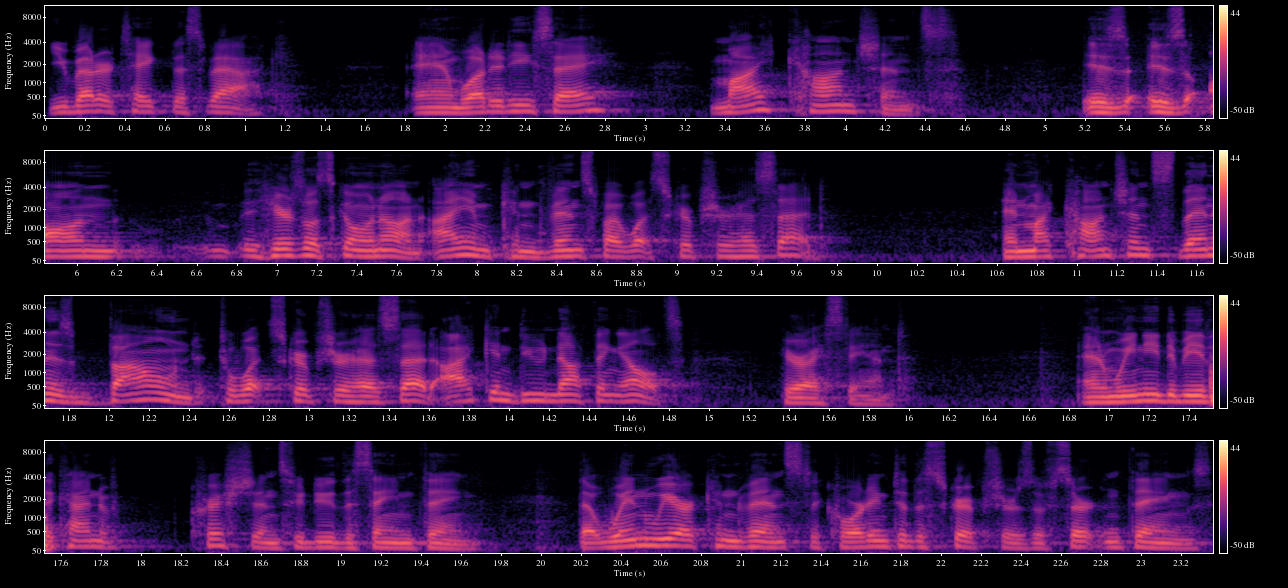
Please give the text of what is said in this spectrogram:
You better take this back. And what did he say? My conscience is, is on. Here's what's going on. I am convinced by what Scripture has said. And my conscience then is bound to what Scripture has said. I can do nothing else. Here I stand. And we need to be the kind of Christians who do the same thing. That when we are convinced, according to the scriptures, of certain things,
